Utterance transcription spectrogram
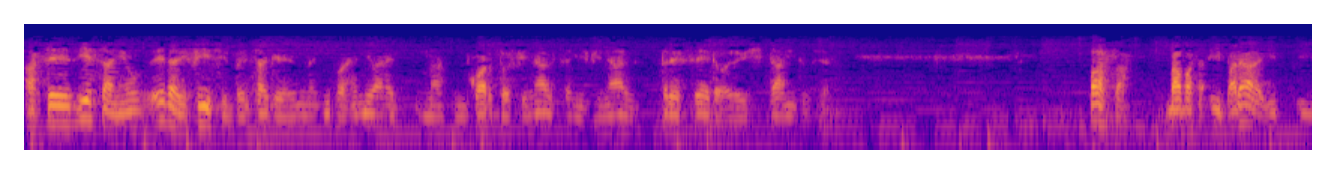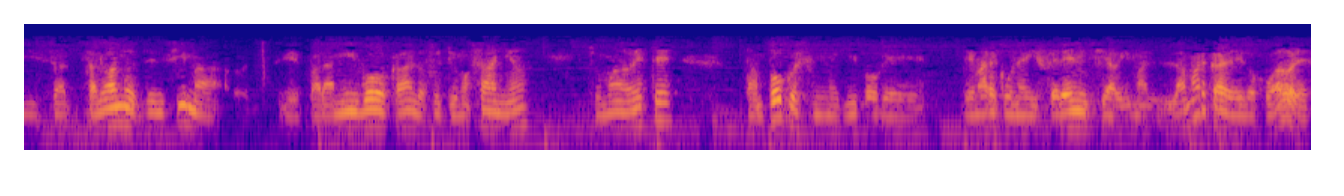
Hace 10 años era difícil pensar que un equipo argentino iba a un cuarto de final, semifinal, 3-0 de visitante. O sea. Pasa, va a pasar. Y pará, y, y sal- salvando de encima, eh, para mí Boca en los últimos años, sumado a este, tampoco es un equipo que, que marca una diferencia abismal. La marca de los jugadores,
